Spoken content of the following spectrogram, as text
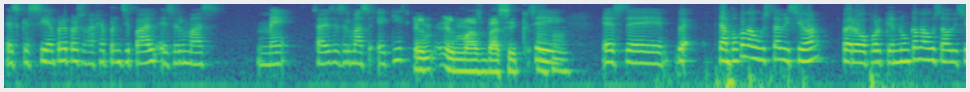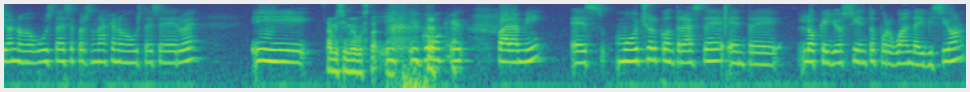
es que siempre el personaje principal es el más me, ¿sabes? Es el más X. El, más basic. Sí, este, tampoco me gusta Visión, pero porque nunca me ha gustado Visión, no me gusta ese personaje, no me gusta ese héroe. Y... A mí sí me gusta. y como que para mí es mucho el contraste entre lo que yo siento por Wanda y Visión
